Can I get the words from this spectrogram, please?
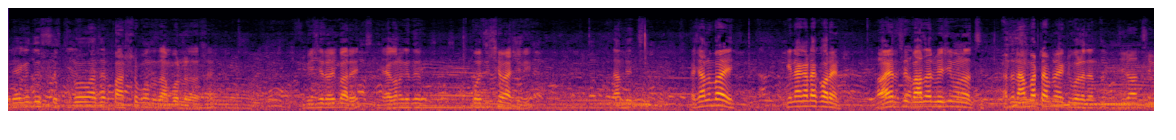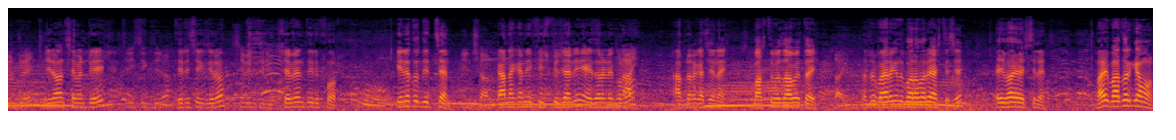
এটা কিন্তু সতেরো হাজার পাঁচশো পর্যন্ত দাম বলল আছে বিশের ওই পারে এখনও কিন্তু পঁচিশশো আসেনি। দাম দিচ্ছি। আচ্ছা ভাই, কেনাকাটা করেন। ভাইয়ের সে বাজার বেশি মনে হচ্ছে। আচ্ছা নাম্বারটা আপনার একটু বলে দেন তো। Zero one seven two eight. Zero one seven two eight. Three six zero. Three six zero. Seven three seven three four. কিনে তো দিচ্ছেন। কানাকানি ফিস ফিসানি এই ধরনের কোনো। আপনার কাছে নাই। বাস্তবে যাবে তাই। তাই। আচ্ছা ভাইরা কিন্তু বরাবরই আসতেছে। এই ভাই আসছিলেন ভাই বাজার কেমন?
